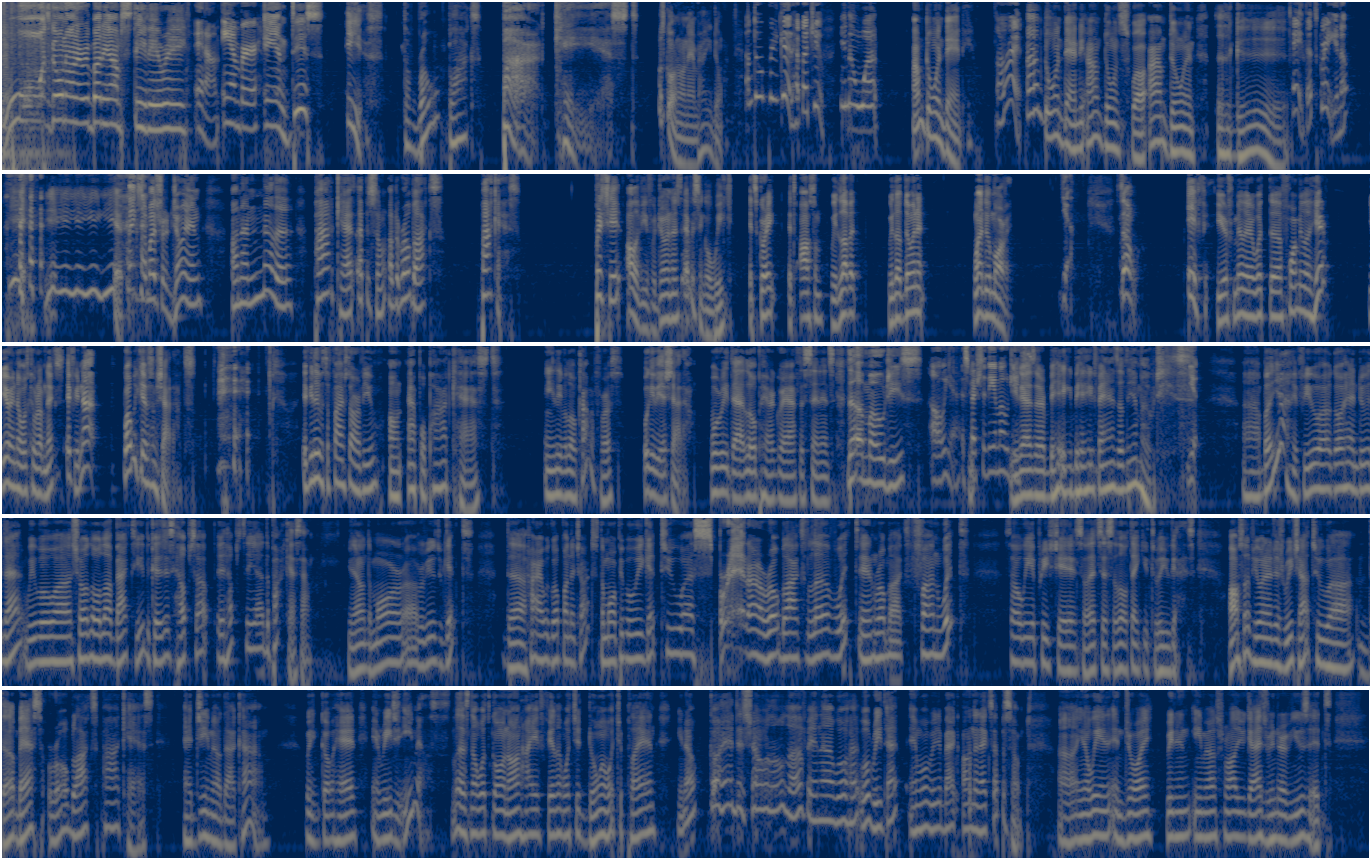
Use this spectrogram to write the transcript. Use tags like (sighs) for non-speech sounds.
What's going on, everybody? I'm Stevie Ray, And I'm Amber. and this is the Roblox Podcast. What's going on, Amber? How you doing? I'm doing pretty good. How about you? You know what? I'm doing dandy. All right. I'm doing dandy. I'm doing swell. I'm doing uh, good. Hey, that's great, you know? Yeah, (laughs) yeah, yeah, yeah, yeah, yeah. Thanks so much for joining on another podcast episode of the Roblox Podcast. Appreciate all of you for joining us every single week. It's great. It's awesome. We love it. We love doing it. Want to do more of it. Yeah. So, if you're familiar with the formula here, you already know what's coming up next. If you're not, well, we give some shout outs. (laughs) if you leave us a five star review on Apple Podcast and you leave a little comment for us, we'll give you a shout out. We'll read that little paragraph, the sentence, the emojis. Oh, yeah. Especially the emojis. You guys are big, big fans of the emojis. Yep. Uh, but yeah, if you uh, go ahead and do that, we will uh, show a little love back to you because this helps out. It helps the uh, the podcast out. You know, the more uh, reviews we get, the higher we go up on the charts. The more people we get to uh, spread our Roblox love with and Roblox fun with. So we appreciate it. So that's just a little thank you to you guys. Also, if you want to just reach out to uh, the best Roblox podcast at gmail.com, we can go ahead and read your emails. Let us know what's going on, how you're feeling, what you're doing, what you're playing. You know, go ahead and just show a little love, and uh, we'll we'll read that and we'll read it back on the next episode. Uh, you know, we enjoy reading emails from all you guys, reading the reviews. It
